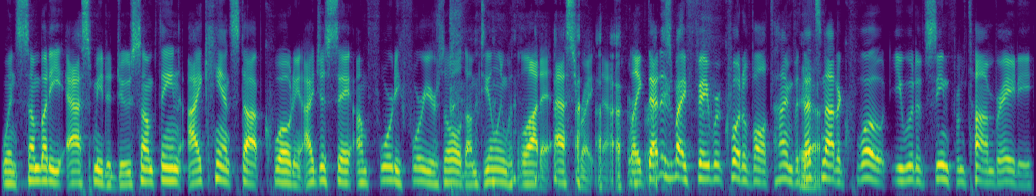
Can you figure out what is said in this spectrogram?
when somebody asks me to do something, I can't stop quoting. I just say, I'm 44 years old. I'm dealing with a lot of S right now. Like, right. that is my favorite quote of all time, but yeah. that's not a quote you would have seen from Tom Brady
